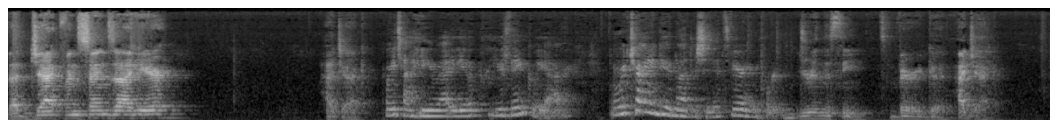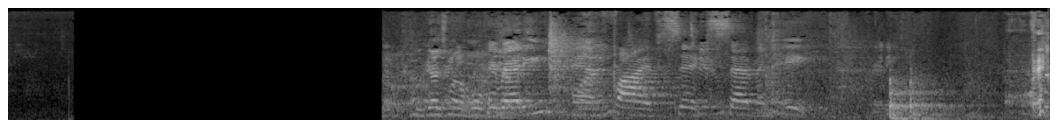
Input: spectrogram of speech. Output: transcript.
That Jack Vincenza here. Hi, Jack. Are we talking about you? You think we are. But we're trying to do an audition. It's very important. You're in the scene. It's very good. Hi, Jack. You guys Okay, ready? And five, six, seven, eight. Ready?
